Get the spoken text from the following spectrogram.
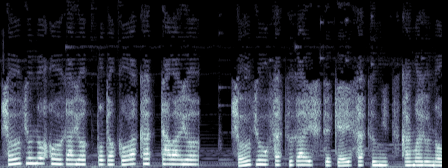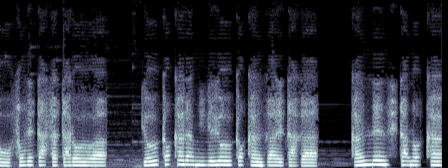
少女の方がよっぽど怖かったわよ。少女を殺害して警察に捕まるのを恐れた佐太郎は、京都から逃げようと考えたが、観念したのか、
